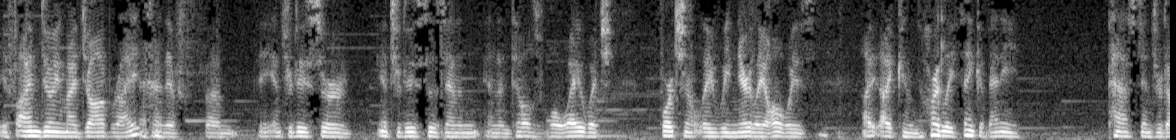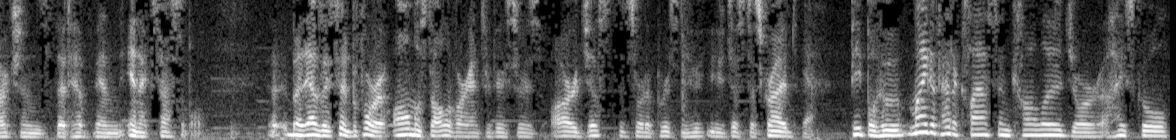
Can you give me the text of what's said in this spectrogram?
if I'm doing my job right and if um, the introducer introduces in an, an intelligible way, which fortunately we nearly always. I, I can hardly think of any past introductions that have been inaccessible. Uh, But as I said before, almost all of our introducers are just the sort of person who you just described. Yeah. People who might have had a class in college or a high school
